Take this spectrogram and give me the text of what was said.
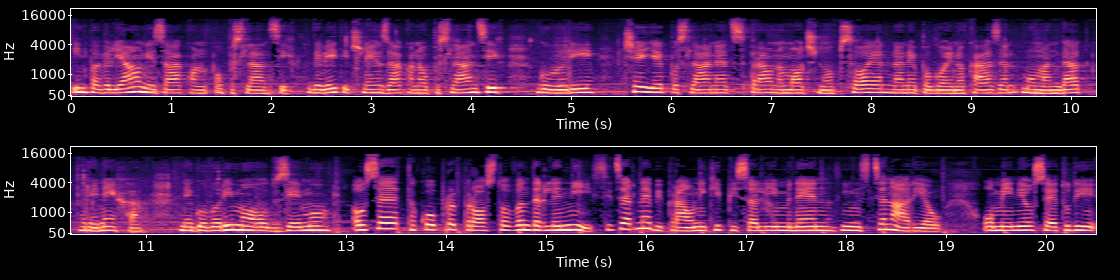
in pa veljavni zakon o poslancih. Deveti člen zakona o poslancih govori, če je poslanec pravno močno obsojen na nepogojno kazen, mu mandat preneha. Ne govorimo o odzemu. Vse tako preprosto vendarle ni, sicer ne bi pravniki pisali mnen in scenarijev. Omenjal se je tudi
